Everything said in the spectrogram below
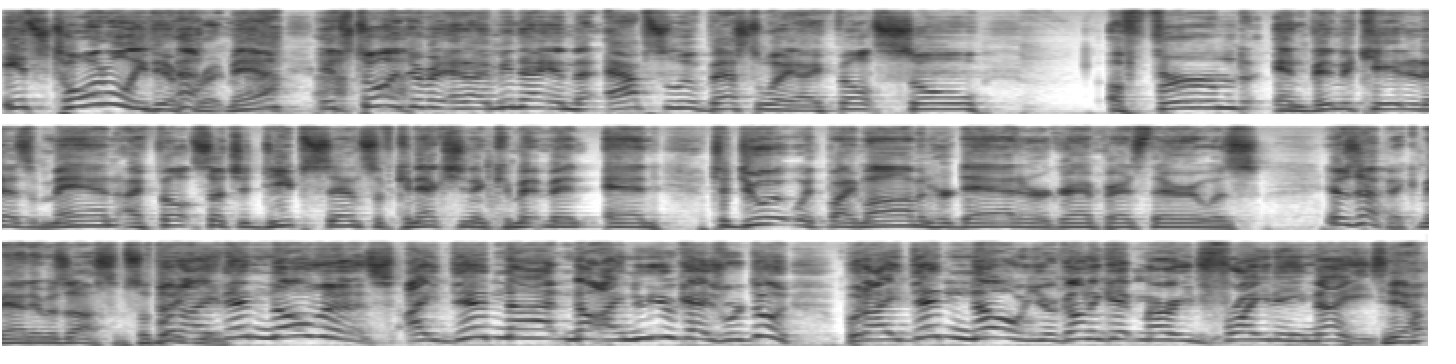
It's totally different, man. It's totally different, and I mean that in the absolute best way. I felt so affirmed and vindicated as a man. I felt such a deep sense of connection and commitment, and to do it with my mom and her dad and her grandparents there, it was it was epic, man. It was awesome. So thank But thank I didn't know this. I did not know. I knew you guys were doing, but I didn't know you're going to get married Friday night. Yep.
